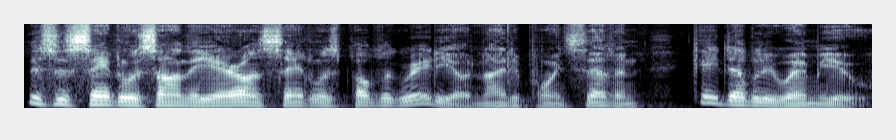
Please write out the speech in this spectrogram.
This is St. Louis on the Air on St. Louis Public Radio, ninety point seven KWMU.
